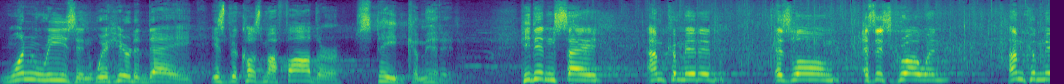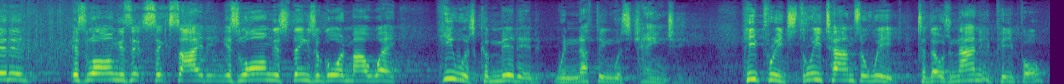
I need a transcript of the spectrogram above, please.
One reason we're here today is because my father stayed committed. He didn't say, I'm committed as long as it's growing. I'm committed as long as it's exciting, as long as things are going my way. He was committed when nothing was changing. He preached three times a week to those 90 people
